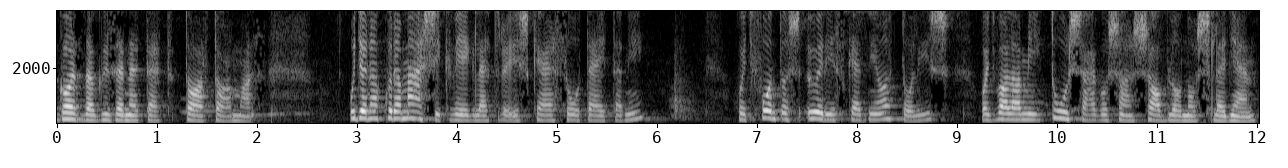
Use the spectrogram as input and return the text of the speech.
gazdag üzenetet tartalmaz. Ugyanakkor a másik végletről is kell szót ejteni, hogy fontos őrizkedni attól is, hogy valami túlságosan sablonos legyen,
